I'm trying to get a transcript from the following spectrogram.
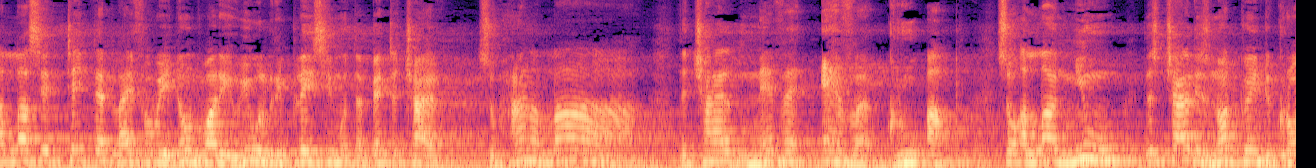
Allah said, take that life away. Don't worry. We will replace him with a better child. Subhanallah. The child never ever grew up. So Allah knew this child is not going to grow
